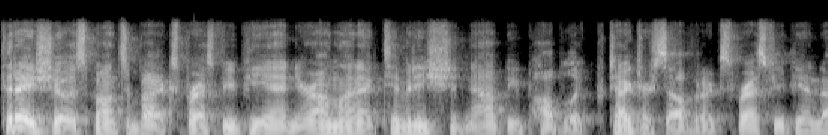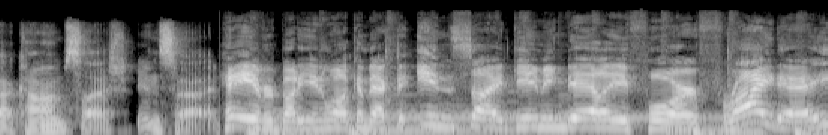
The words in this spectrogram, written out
Today's show is sponsored by ExpressVPN. Your online activity should not be public. Protect yourself at expressvpn.com slash inside. Hey everybody and welcome back to Inside Gaming Daily for Friday.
